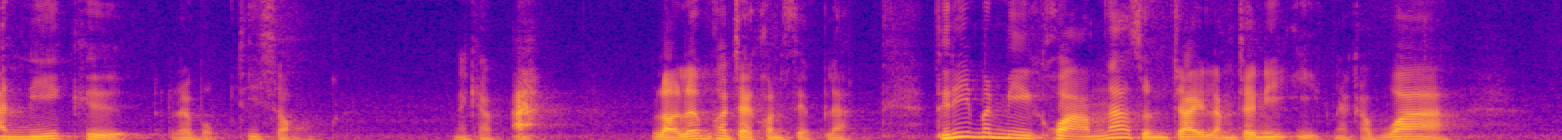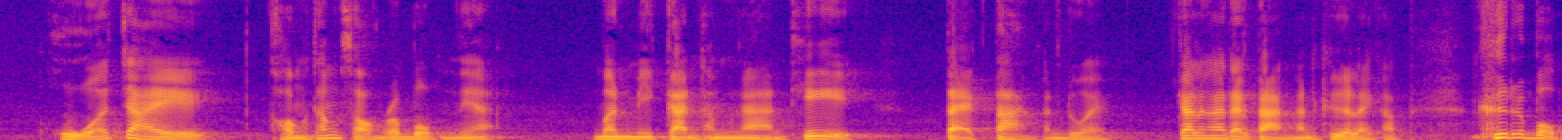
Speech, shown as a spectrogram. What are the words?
อันนี้คือระบบที่สองนะครับอะเราเริ่มเข้าใจคอนเซปต์แล้ว ทีนี้มันมีความน่าสนใจหลังจากนี้อีกนะครับว่า หัวใจของทั้งสองระบบเนี้ย มันมีการทำงานที่แตกต่างกันด้วย การทำงานแตกต่างกันคืออะไรครับ คือระบบ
